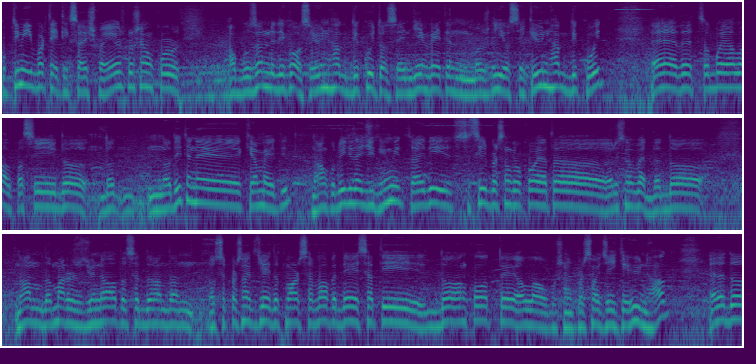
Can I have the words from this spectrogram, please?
kuptimi i vërtetë i kësaj shprehjeje është për shembull kur abuzon me dikë, ose i hyn në hak dikujt ose ndjen veten në faj ose i ke hy në hak dikujt, edhe të bëj halal, pasi domethënë në ditën e kiametit, domethënë kur dita e gjykimit, ai di se cili person kërkoi atë rrezikun vet, do Do të do marrësh gjynahet ose domethënë ose personi tjetër do të marrë sevapet derisa ai do ankohet te Allahu për shkak personi që i ke hyrë në hak, edhe do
